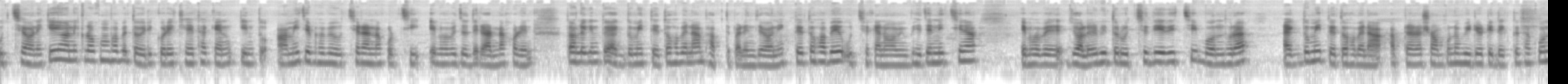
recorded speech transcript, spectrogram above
উচ্ছে অনেকেই অনেক রকমভাবে তৈরি করে খেয়ে থাকেন, কিন্তু আমি যেভাবে উচ্ছে রান্না করছি, এভাবে যদি রান্না করেন, তাহলে কিন্তু একদমই তেতো হবে না। ভাবতে পারেন যে অনেক তেতো হবে, উচ্ছে কেন আমি ভেজে নিচ্ছি না। এভাবে জলের ভিতর উচ্ছে দিয়ে দিচ্ছি। বন্ধুরা, একদমই তেতো হবে না। আপনারা সম্পূর্ণ ভিডিওটি দেখতে থাকুন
